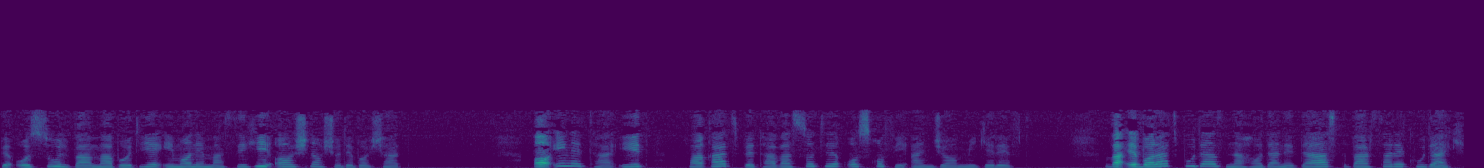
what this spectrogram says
به اصول و مبادی ایمان مسیحی آشنا شده باشد. آین تایید فقط به توسط اسقفی انجام می گرفت و عبارت بود از نهادن دست بر سر کودک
